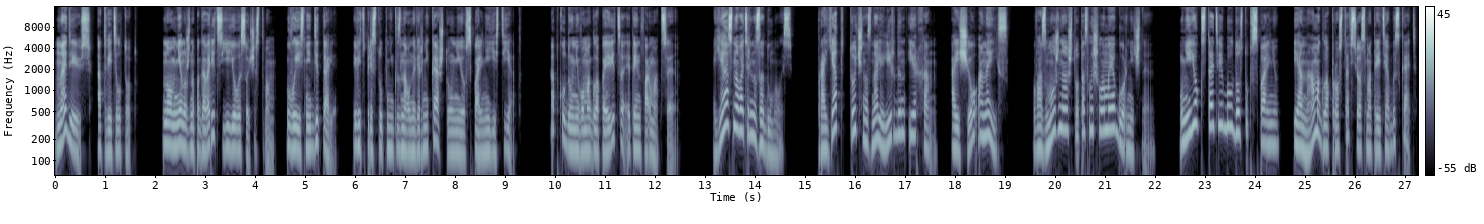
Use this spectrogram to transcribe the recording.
«Надеюсь», — ответил тот. «Но мне нужно поговорить с ее высочеством, выяснить детали, ведь преступник знал наверняка, что у нее в спальне есть яд. Откуда у него могла появиться эта информация?» Я основательно задумалась. Про яд точно знали Лирден и Эрхан, а еще Анаис. Возможно, что-то слышала моя горничная. У нее, кстати, был доступ в спальню, и она могла просто все осмотреть и обыскать.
